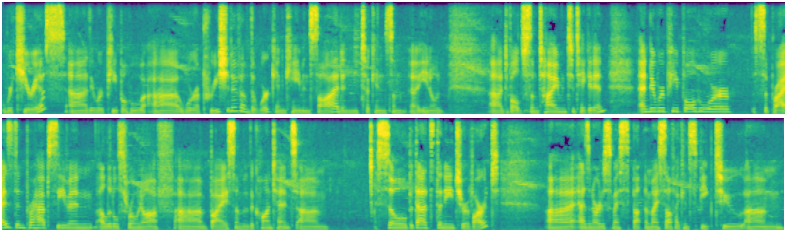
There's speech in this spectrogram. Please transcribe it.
were curious. Uh, there were people who uh, were appreciative of the work and came and saw it and took in some, uh, you know, uh, divulged some time to take it in. And there were people who were surprised and perhaps even a little thrown off uh, by some of the content. Um, so, but that's the nature of art uh, as an artist myself, I can speak to um,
